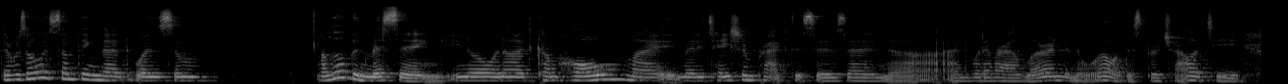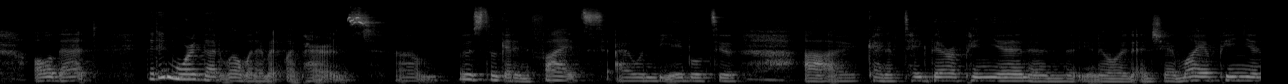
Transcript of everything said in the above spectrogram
there was always something that was um, a little bit missing. You know, when I'd come home, my meditation practices and, uh, and whatever I learned in the world, the spirituality, all that, they didn't work that well when I met my parents. Um, we would still get in fights. I wouldn't be able to uh, kind of take their opinion and you know and, and share my opinion.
